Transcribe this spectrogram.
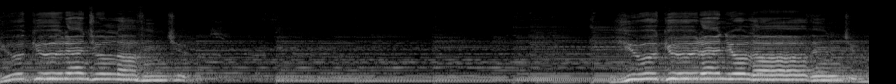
You're good and your love endures. You are good and your love endures.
